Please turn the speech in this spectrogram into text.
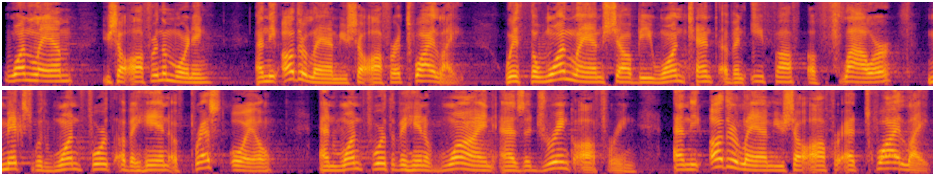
One lamb you shall offer in the morning, and the other lamb you shall offer at twilight. With the one lamb shall be one tenth of an ephah of flour mixed with one fourth of a hin of pressed oil and one fourth of a hin of wine as a drink offering. And the other lamb you shall offer at twilight,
